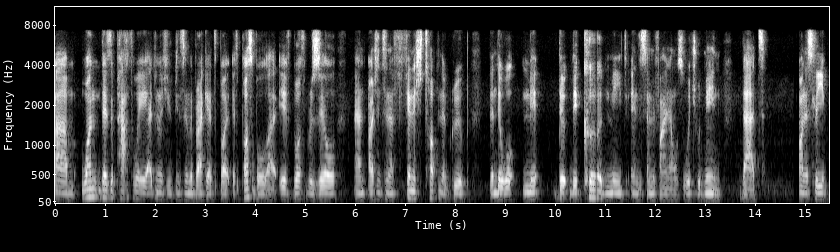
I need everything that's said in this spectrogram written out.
um, one, there's a pathway. I don't know if you've been seeing the brackets, but it's possible uh, if both Brazil and Argentina finish top in their group, then they will meet. They, they could meet in the semifinals, which would mean that, honestly,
